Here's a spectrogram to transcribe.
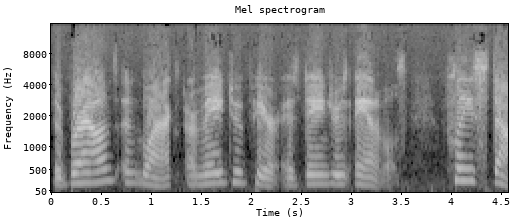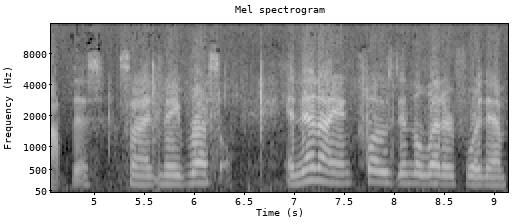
The browns and blacks are made to appear as dangerous animals. Please stop this. Signed, Mae Brussell. And then I enclosed in the letter for them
